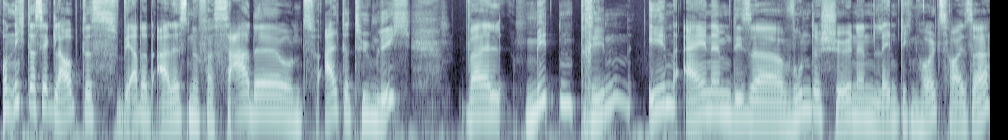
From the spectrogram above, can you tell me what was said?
Und nicht, dass ihr glaubt, das wäre dort alles nur Fassade und altertümlich, weil mittendrin in einem dieser wunderschönen ländlichen Holzhäuser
